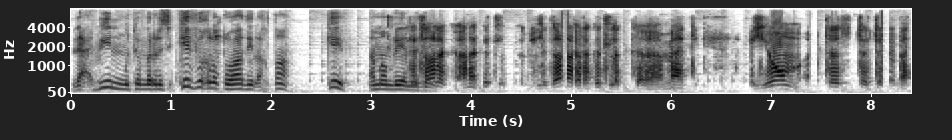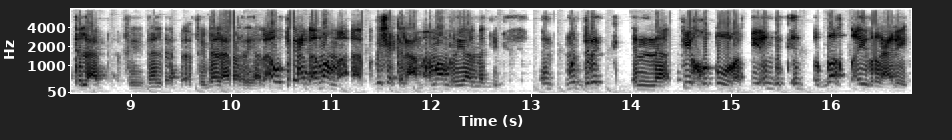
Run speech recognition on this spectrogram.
لاعبين متمرسين، كيف يغلطوا هذه الأخطاء؟ كيف أمام ريال مدريد؟ لذلك أنا قلت لذلك أنا قلت لك مهدي اليوم تلعب في ملعب في ملعب الريال أو تلعب امام بشكل عام أمام ريال مدريد. أنت مدرك إن في خطورة في عندك أنت ضغط أيضا عليك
